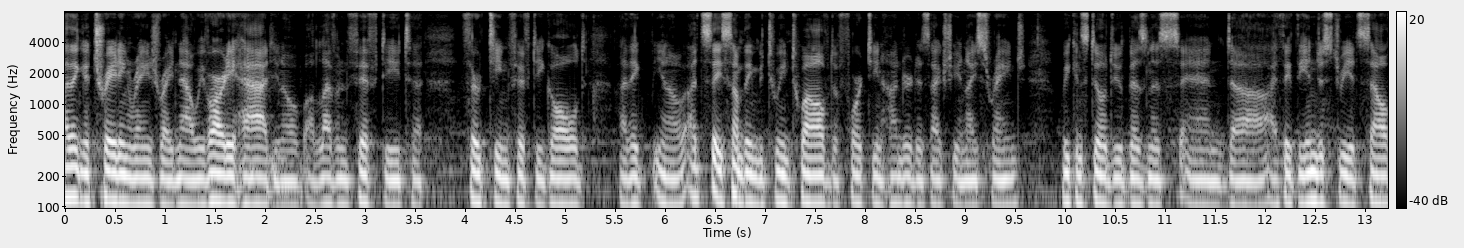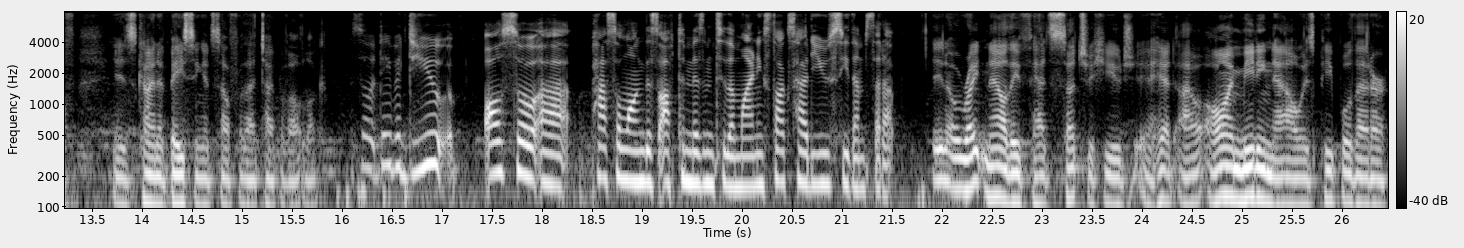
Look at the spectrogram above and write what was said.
I, think a trading range right now, we've already had, you know, 1150 to 1350 gold. I think, you know, I'd say something between 12 to 1400 is actually a nice range. We can still do business, and uh, I think the industry itself is kind of basing itself for that type of outlook. So, David, do you also uh, pass along this optimism to the mining stocks? How do you see them set up? You know, right now they've had such a huge hit. All I'm meeting now is people that are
